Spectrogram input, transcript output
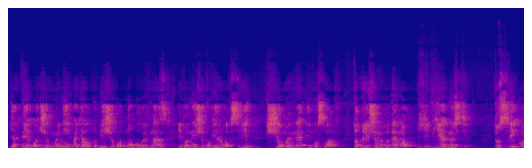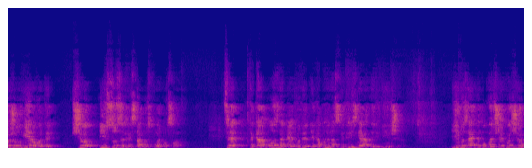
як ти, Отче, в мені, а я у тобі, щоб одно були в нас, і вони, що повірував світ, що мене ти послав. Тобто, якщо ми будемо в єдності, то світ може увірувати, що Ісуса Христа Господь послав. Це така ознака, яка буде, яка буде нас відрізняти від інших. І ви знаєте, по-перше, я хочу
